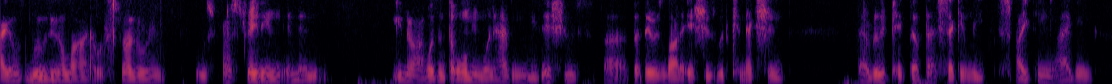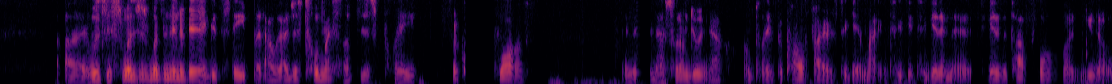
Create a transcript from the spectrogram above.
I was losing a lot. I was struggling. It was frustrating. And then, you know, I wasn't the only one having these issues, uh, but there was a lot of issues with connection that really picked up that second week, spiking, lagging. Uh, it was just was just wasn't in a very good state, but I, I just told myself to just play for quals, and th- that's what I'm doing now. I'm playing for qualifiers to get my to get to get in there to get in the top four and you know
